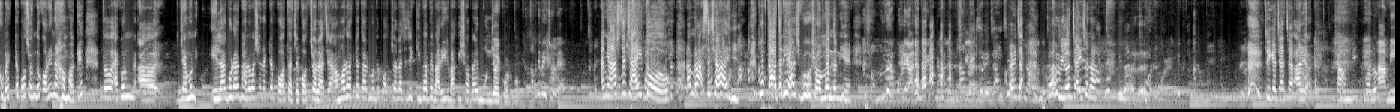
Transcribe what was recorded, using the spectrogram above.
খুব একটা পছন্দ করে না আমাকে। তো এখন যেমন এলাগোড়ার ভালোবাসার একটা পথ আছে পথ চলা আছে। আমারও একটা তার মধ্যে পথ চলা আছে যে কীভাবে বাড়ির বাকি সবাইয়ের মন জয় করব। আমাদের বাড়ি চলে আয়। আমি আসতে চাই তো আমরা আসতে চাই। খুব তাড়াতাড়ি আসব সম্বন্ধ নিয়ে। মিলন চাইছো না। ঠিক আছে আচ্ছা আর আমি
